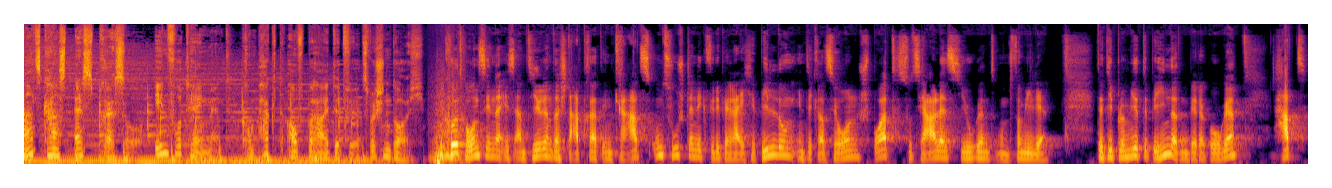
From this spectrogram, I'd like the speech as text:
Grazcast Espresso. Infotainment. Kompakt aufbereitet für zwischendurch. Kurt Hohensinner ist amtierender Stadtrat in Graz und zuständig für die Bereiche Bildung, Integration, Sport, Soziales, Jugend und Familie. Der diplomierte Behindertenpädagoge hat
